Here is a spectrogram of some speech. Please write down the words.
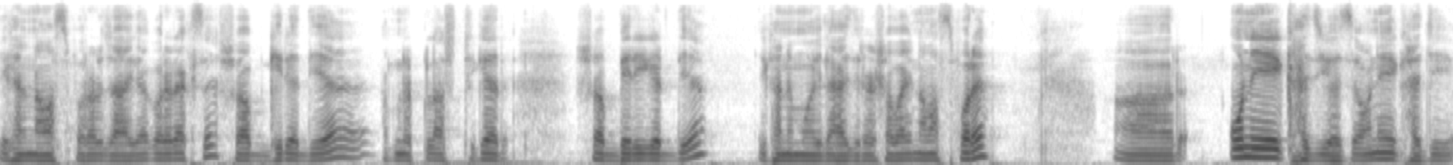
এখানে নামাজ পড়ার জায়গা করে রাখছে। সব ঘিরে দিয়ে, আপনার প্লাস্টিকের সব ব্যারিকেড দিয়ে এখানে মহিলা হাজিরা সবাই নামাজ পড়ে। আর অনেক হাজি হয়েছে, অনেক হাজি।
